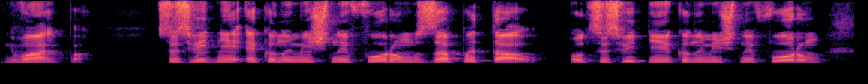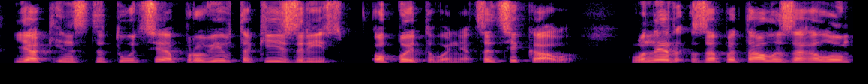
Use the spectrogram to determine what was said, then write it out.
в Альпах. Всесвітній економічний форум запитав: от Всесвітній економічний форум як інституція провів такий зріз опитування. Це цікаво. Вони запитали загалом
